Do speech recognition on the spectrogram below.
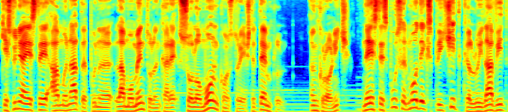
Chestiunea este amânată până la momentul în care Solomon construiește templul. În cronici, ne este spus în mod explicit că lui David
